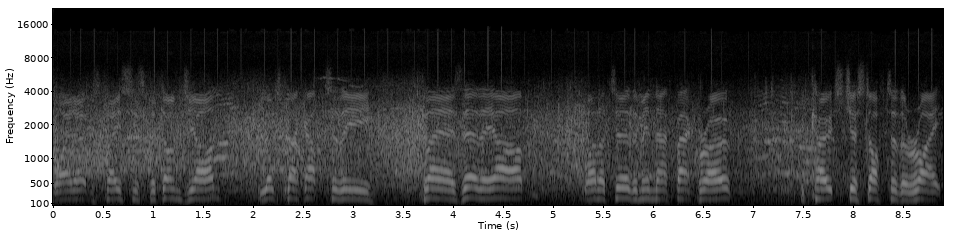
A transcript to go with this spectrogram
Wide open spaces for Dong Jiong. Looks back up to the players. There they are. One or two of them in that back row. The coach just off to the right.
